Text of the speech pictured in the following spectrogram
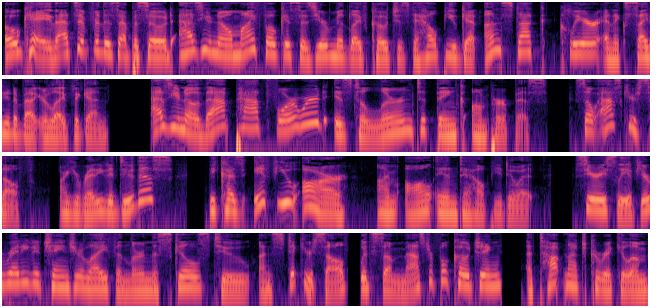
Okay, that's it for this episode. As you know, my focus as your midlife coach is to help you get unstuck, clear, and excited about your life again. As you know, that path forward is to learn to think on purpose. So ask yourself, are you ready to do this? Because if you are, I'm all in to help you do it. Seriously, if you're ready to change your life and learn the skills to unstick yourself with some masterful coaching, a top notch curriculum,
